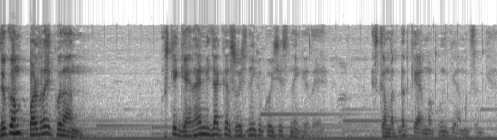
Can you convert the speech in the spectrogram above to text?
देखो हम पढ़ रहे कुरान। उसकी गहराई में जाकर सोचने की कोशिश नहीं कर रहे इसका मतलब क्या है मफहूम क्या है मकसद क्या है?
